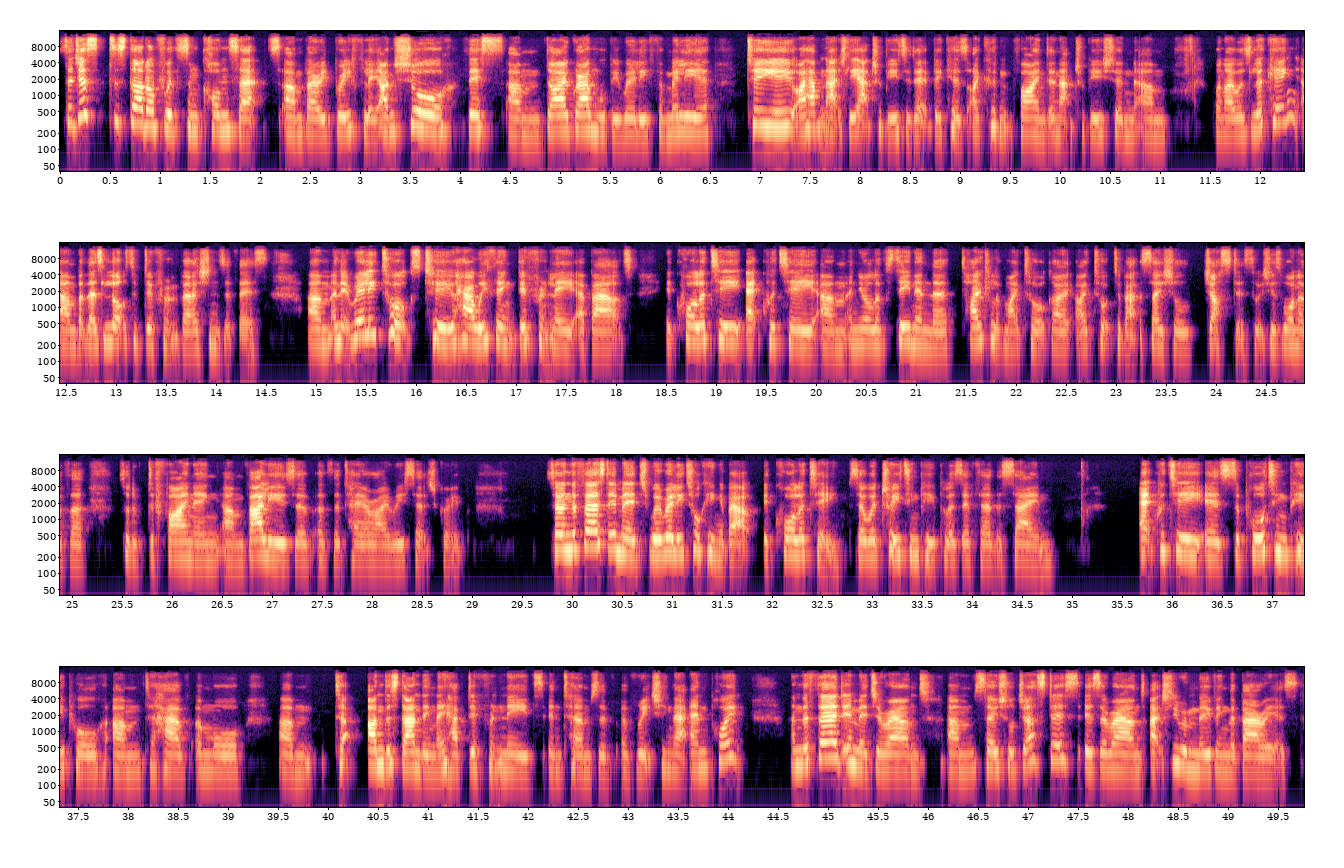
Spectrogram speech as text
So just to start off with some concepts um, very briefly, I'm sure this um, diagram will be really familiar to you. I haven't actually attributed it because I couldn't find an attribution um, when I was looking, um, but there's lots of different versions of this. Um, and it really talks to how we think differently about equality, equity, um, and you'll have seen in the title of my talk, I, I, talked about social justice, which is one of the sort of defining values of, of the Te Ārai research group. So in the first image, we're really talking about equality. So we're treating people as if they're the same. Equity is supporting people um, to have a more um, to understanding they have different needs in terms of, of reaching that endpoint. And the third image around um, social justice is around actually removing the barriers.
